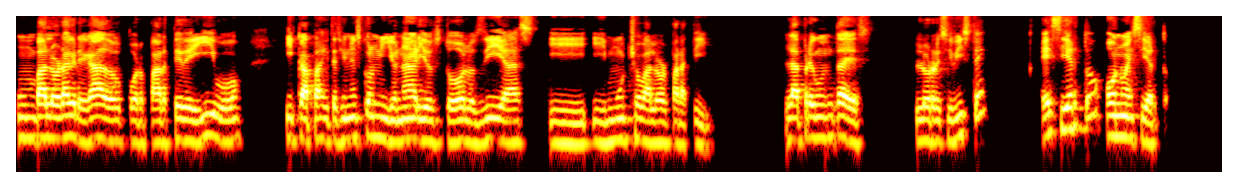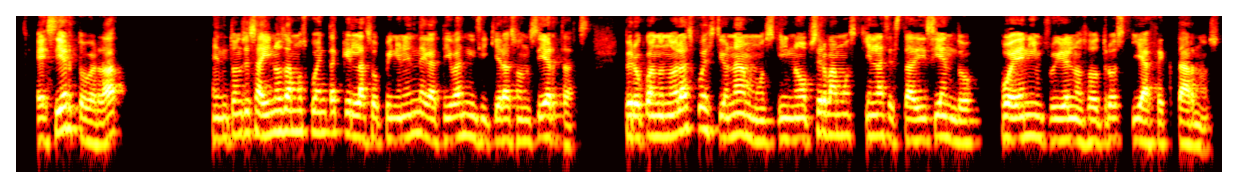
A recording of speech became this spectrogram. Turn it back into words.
un valor agregado por parte de Ivo y capacitaciones con millonarios todos los días y, mucho valor para ti. La pregunta es, ¿lo recibiste? ¿Es cierto o no es cierto? es cierto, ¿verdad? Entonces ahí nos damos cuenta que las opiniones negativas ni siquiera son ciertas, pero cuando no las cuestionamos y no observamos quién las está diciendo, pueden influir en nosotros y afectarnos.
